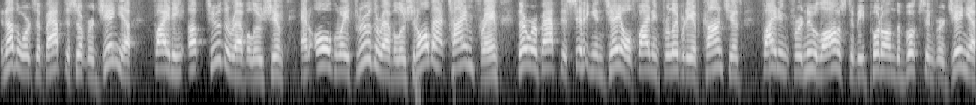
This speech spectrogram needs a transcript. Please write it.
in other words, the Baptists of Virginia fighting up to the revolution and all the way through the revolution, all that time frame, there were Baptists sitting in jail fighting for liberty of conscience, fighting for new laws to be put on the books in Virginia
